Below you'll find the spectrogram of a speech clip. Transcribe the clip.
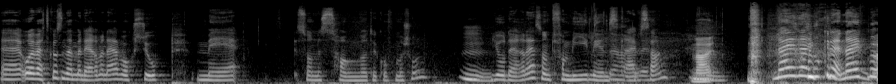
Eh, Og jeg vet ikke hvordan det er med dere, men jeg vokste jo opp med sånne sanger til konfirmasjon. Mm. Gjorde dere det? Sånn familien Det skrev sang? Nei. Nei, det er jo ikke det. Nei, Nei,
